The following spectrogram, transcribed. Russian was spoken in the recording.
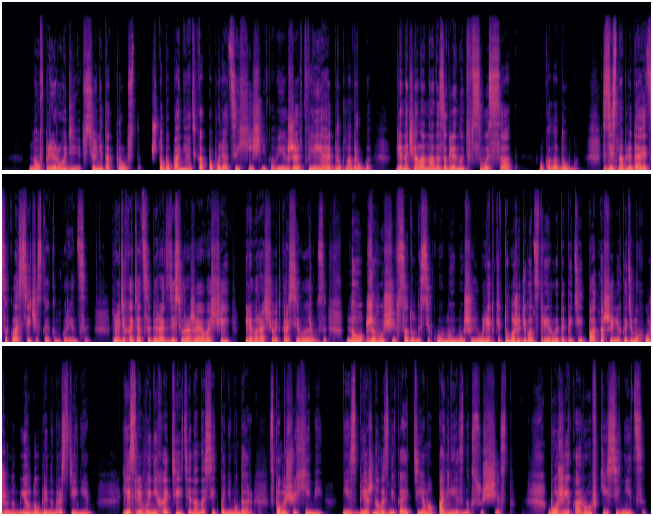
Но в природе все не так просто. Чтобы понять, как популяции хищников и их жертв влияют друг на друга, для начала надо заглянуть в свой сад около дома. Здесь наблюдается классическая конкуренция. Люди хотят собирать здесь урожай овощей или выращивать красивые розы. Но живущие в саду насекомые, мыши и улитки тоже демонстрируют аппетит по отношению к этим ухоженным и удобренным растениям. Если вы не хотите наносить по ним удар с помощью химии, неизбежно возникает тема полезных существ. Божьи коровки и синицы,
